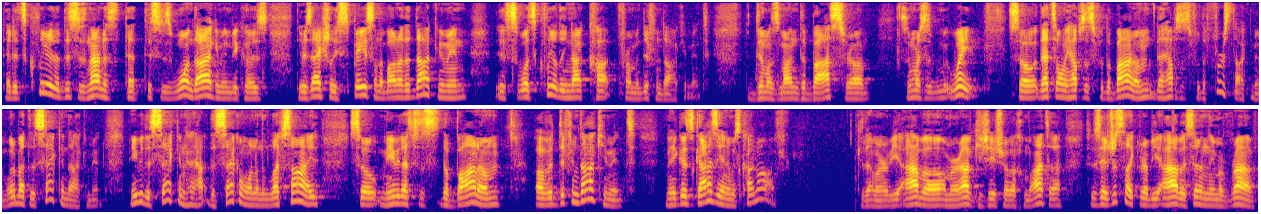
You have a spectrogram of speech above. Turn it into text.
That it's clear that this is not a, that this is one document because there's actually space on the bottom of the document. It's what's clearly not cut from a different document. The Dimazman de Basra. So Gemara says, wait, so that only helps us for the bottom. That helps us for the first document. What about the second document? Maybe the second, the second one on the left side. So maybe that's just the bottom of a different document. Maybe it's Gazi and it was cut off. So he said, just like Rabbi Abba said in the name of Rav,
